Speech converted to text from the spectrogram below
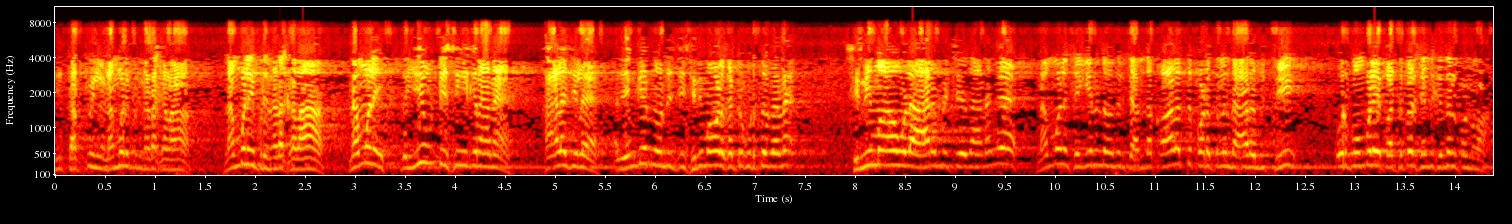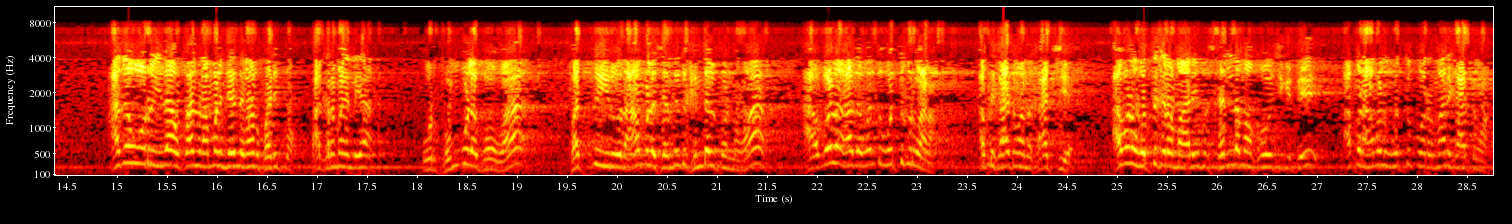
இது தப்பு இல்லை. நம்மளும் இப்படி நடக்கலாம். நம்மளும் இப்படி நடக்கலாம். நம்மளும் இந்த ஈவ் டீசிங்கிறானே காலேஜில் அது எங்க இருந்து வந்துச்சு? சினிமாவில் கற்றுக் கொடுத்தது தானே? சினிமாவில் ஆரம்பிச்சதானங்க நம்மளும் செய்யணும்னு வந்துருச்சு. அந்த காலத்து படத்துல இருந்து ஆரம்பிச்சு ஒரு பொம்பளை பத்து பேர் சேர்ந்து கிண்டல் பண்ணுவான். அதை ஒரு இதா உட்காந்து நம்மளும் சேர்ந்து எல்லாரும் படிப்போம். பாக்குறமா இல்லையா? ஒரு பொம்பளை போவா பத்து இருபது ஆம்பளை சேர்ந்து கிண்டல் பண்ணுவான் அவளும் அதை வந்து ஒத்துக்குருவாளாம் அப்படி காட்டுவான் அந்த காட்சியை. அவளும் ஒத்துக்கிற மாதிரி செல்லமா கோவிச்சுக்கிட்டு அப்புறம் அவளும் ஒத்து போற மாதிரி காட்டுவான்.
